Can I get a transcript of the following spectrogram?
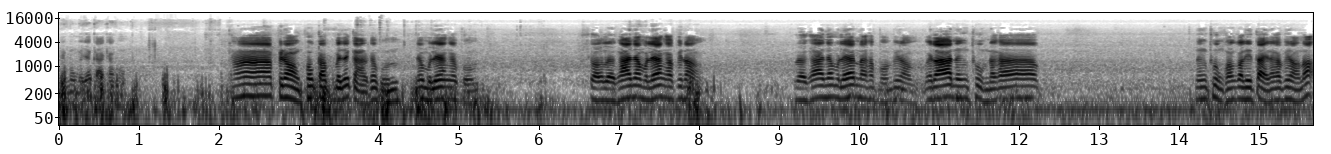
เป็นมุมบรรยากาศครับผมครับพี่น้องพบกับบรรยากาศครับผมย่ามมือแรงครับผมช่วงเลิกงานย่ามมือแรงครับพี่น้อง เลิกงานย่ามมือแรงนะครับ ผมพี่น้องเวลาหนึ่งทุ่มนะครับหนึ่งทุ่มของเกาหลีใต้นะครับพี่น้องเนาะ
